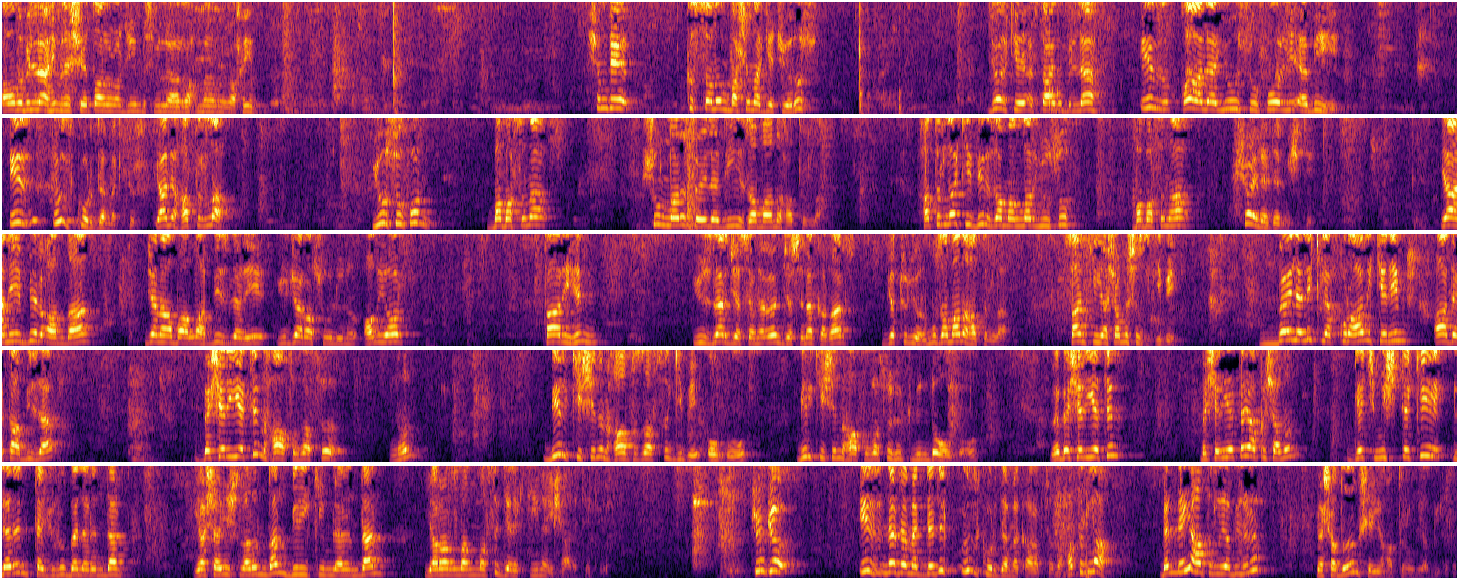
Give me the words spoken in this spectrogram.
Euzu billahi mineşşeytanirracim. Bismillahirrahmanirrahim. Şimdi kıssanın başına geçiyoruz. Diyor ki Estaizu billah İz kâle Yusufu li ebihi İz üzkur demektir. Yani hatırla. Yusuf'un babasına şunları söylediği zamanı hatırla. Hatırla ki bir zamanlar Yusuf babasına şöyle demişti. Yani bir anda Cenab-ı Allah bizleri Yüce Resulünü alıyor. Tarihin yüzlerce sene öncesine kadar götürüyor. Bu zamanı hatırla. Sanki yaşamışız gibi. Böylelikle Kur'an-ı Kerim adeta bize beşeriyetin hafızasının bir kişinin hafızası gibi olduğu, bir kişinin hafızası hükmünde olduğu ve beşeriyetin, beşeriyete yakışanın geçmiştekilerin tecrübelerinden, yaşayışlarından, birikimlerinden yararlanması gerektiğine işaret ediyor. Çünkü iz ne demek dedik? Üzkur demek Arapçada. Hatırla. Ben neyi hatırlayabilirim? Yaşadığım şeyi hatırlayabilirim.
